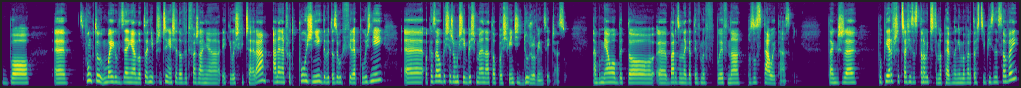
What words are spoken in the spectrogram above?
bo e, z punktu mojego widzenia, no to nie przyczynia się do wytwarzania jakiegoś feature'a, ale na przykład później, gdyby to zrobił chwilę później, e, okazałoby się, że musielibyśmy na to poświęcić dużo więcej czasu. Albo miałoby to e, bardzo negatywny wpływ na pozostałe taski. Także po pierwsze trzeba się zastanowić, czy to na pewno nie ma wartości biznesowej,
